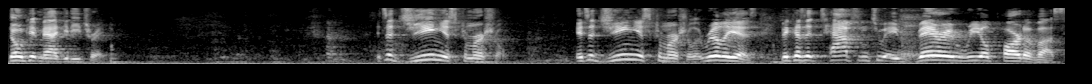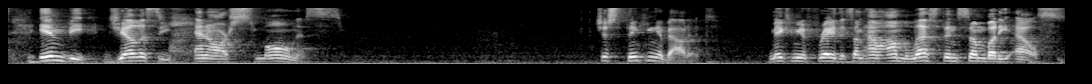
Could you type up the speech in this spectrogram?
Don't get mad, get E Trade. It's a genius commercial. It's a genius commercial. It really is. Because it taps into a very real part of us envy, jealousy, and our smallness. Just thinking about it makes me afraid that somehow I'm less than somebody else.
